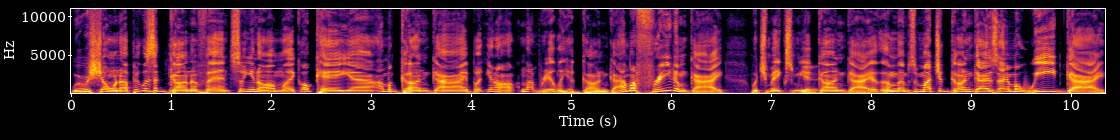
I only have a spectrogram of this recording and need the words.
we were showing up. It was a gun event. So, you know, I'm like, okay, yeah, I'm a gun guy, but, you know, I'm not really a gun guy. I'm a freedom guy, which makes me a gun guy. I'm as much a gun guy as I am a weed guy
